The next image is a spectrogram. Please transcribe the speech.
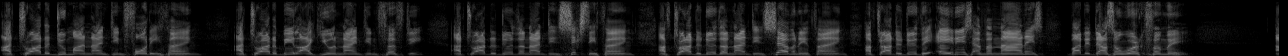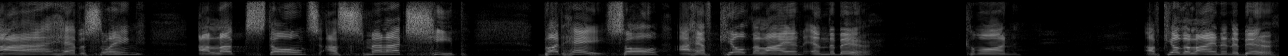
I tried to do my 1940 thing. I tried to be like you in 1950. I tried to do the 1960 thing. I've tried to do the 1970 thing. I've tried to do the 80s and the 90s, but it doesn't work for me. I have a sling. I like stones. I smell like sheep. But hey, Saul, I have killed the lion and the bear. Come on. I've killed the lion and the bear.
